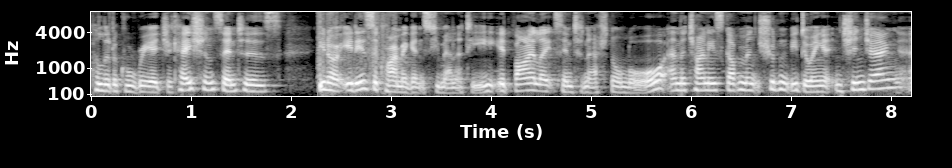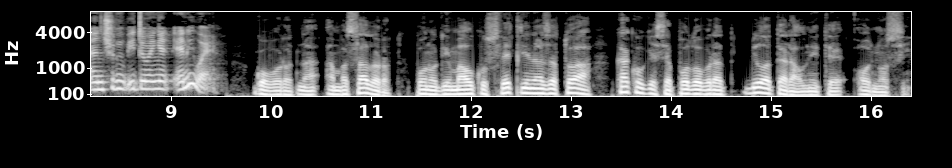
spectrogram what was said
political re education centres. You know, it is a crime against humanity. It violates international law, and the Chinese government shouldn't be doing it in Xinjiang and shouldn't be doing it anywhere. Говорот на амбасадорот понуди малку светлина за тоа како ќе се подобрат билатералните односи.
